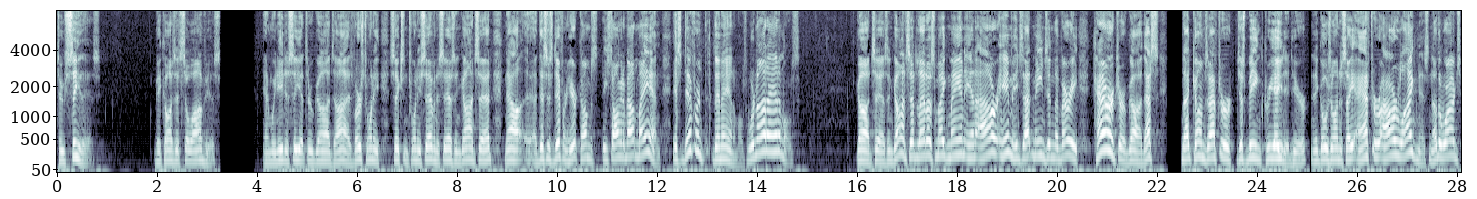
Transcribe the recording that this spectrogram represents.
to see this because it's so obvious. And we need to see it through God's eyes. Verse 26 and 27, it says, And God said, Now, uh, this is different. Here comes, he's talking about man. It's different than animals. We're not animals. God says. And God said, Let us make man in our image. That means in the very character of God. That's that comes after just being created here. And it goes on to say, after our likeness. In other words,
